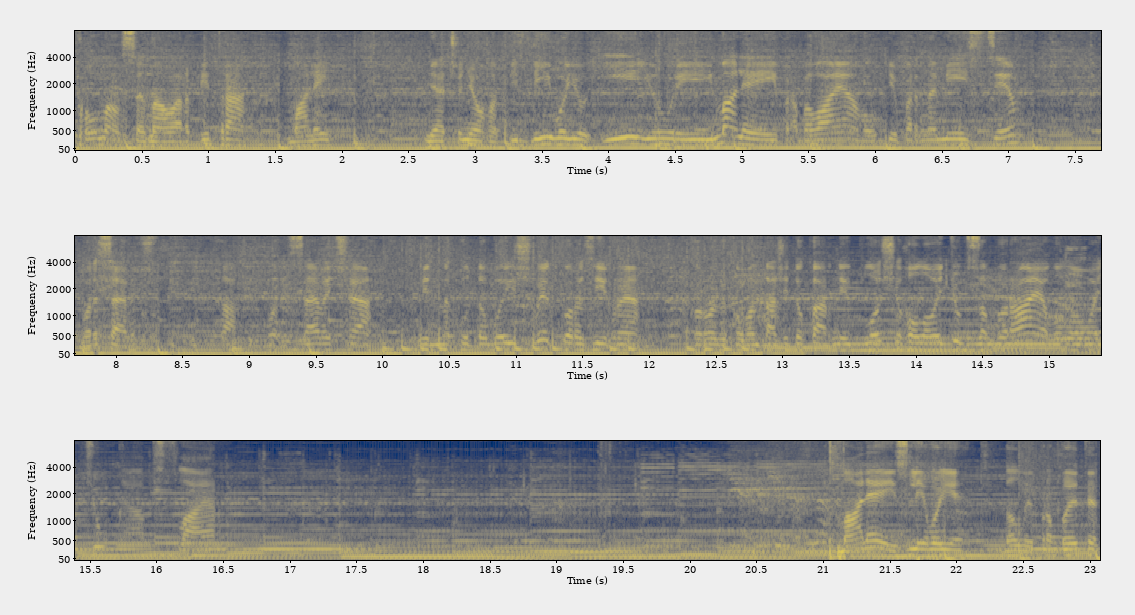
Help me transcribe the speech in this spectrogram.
Пролунав сигнал арбітра. Малій. М'яч у нього під лівою. І Юрій Малій пробиває. Голкіпер на місці. Борисевич. Підкат від Борисевича. Він на кутовий швидко розігрує. Коровіко вантажить до карної площі. Головатюк забирає. Головатюк. Апсфлаєр. Малій з лівої дали пробити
